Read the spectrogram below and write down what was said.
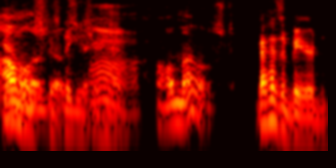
almost as big as your head. Almost. That has a beard.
